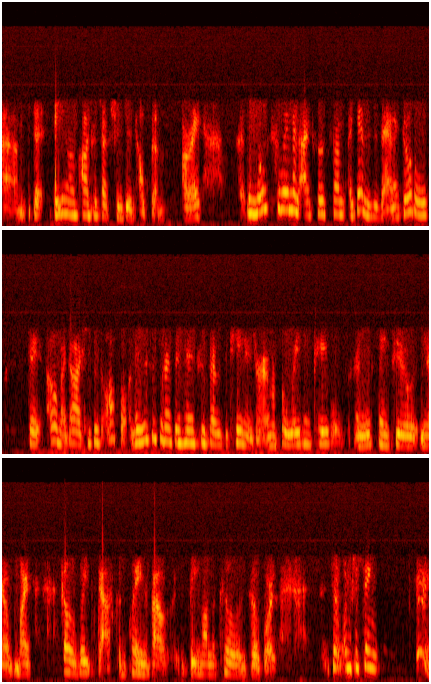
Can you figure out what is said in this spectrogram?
um, that being on contraception did help them. All right, most women I've heard from, again, this is anecdotal, say, "Oh my gosh, this is awful." I mean, this is what I've been hearing since I was a teenager. I remember waiting tables and listening to, you know, my fellow wait staff complain about being on the pill and so forth. So I'm just saying, hmm,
